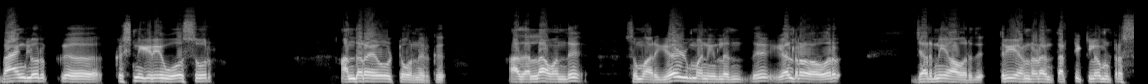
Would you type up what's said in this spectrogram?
பெங்களூர் கிருஷ்ணகிரி ஓசூர் அந்த ரோட்டு ஒன்று இருக்குது அதெல்லாம் வந்து சுமார் ஏழு மணிலேருந்து ஏழரை ஹவர் ஜர்னி ஆகுறது three hundred and thirty kilometres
